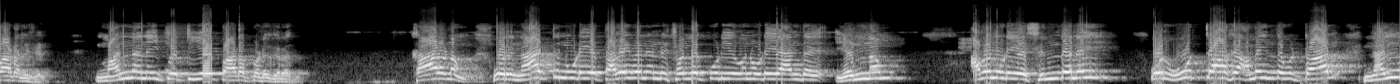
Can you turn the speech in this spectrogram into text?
பாடல்கள். மன்னனை பற்றியே பாடப்படுகிறது. காரணம் ஒரு நாட்டினுடைய தலைவன் என்று சொல்லக்கூடியவனுடைய அந்த எண்ணம் அவனுடைய சிந்தனை ஒரு ஊற்றாக அமைந்து விட்டால் நல்ல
